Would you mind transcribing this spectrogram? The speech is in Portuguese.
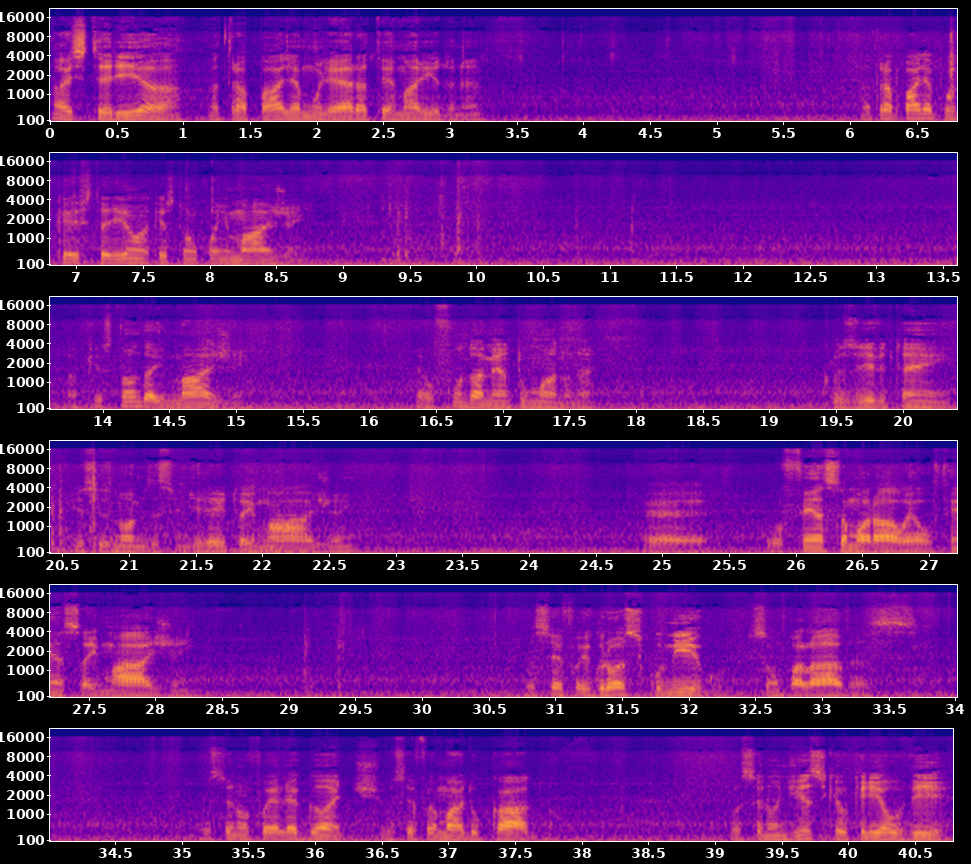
A histeria atrapalha a mulher a ter marido, né? Atrapalha porque a histeria é uma questão com a imagem. A questão da imagem é o fundamento humano, né? Inclusive tem esses nomes assim, direito à imagem, é, ofensa moral é ofensa à imagem. Você foi grosso comigo, são palavras. Você não foi elegante, você foi mal educado. Você não disse que eu queria ouvir.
